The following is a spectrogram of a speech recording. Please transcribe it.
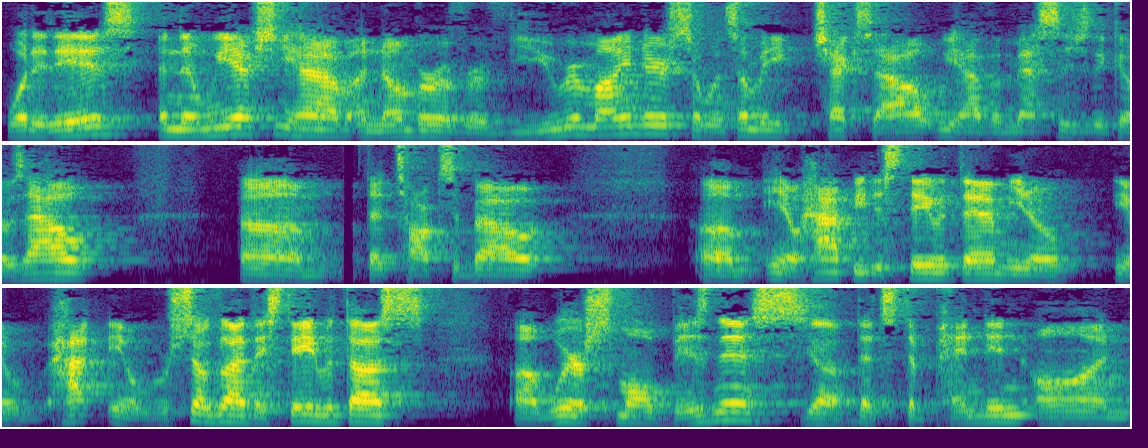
what it is. And then we actually have a number of review reminders. So when somebody checks out, we have a message that goes out um, that talks about, um, you know, happy to stay with them. You know, you know, ha- you know, we're so glad they stayed with us. Um, we're a small business Yeah. that's dependent on,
